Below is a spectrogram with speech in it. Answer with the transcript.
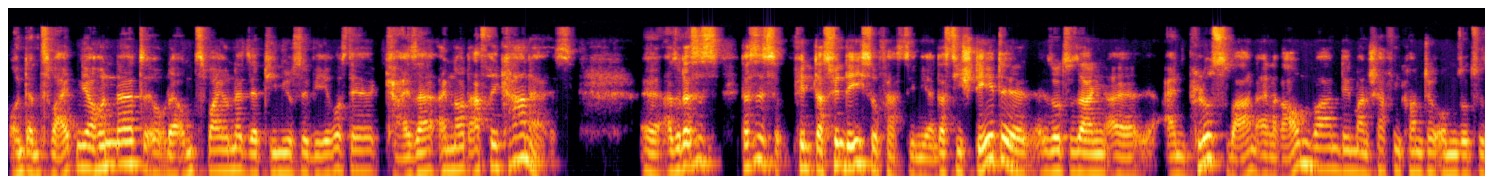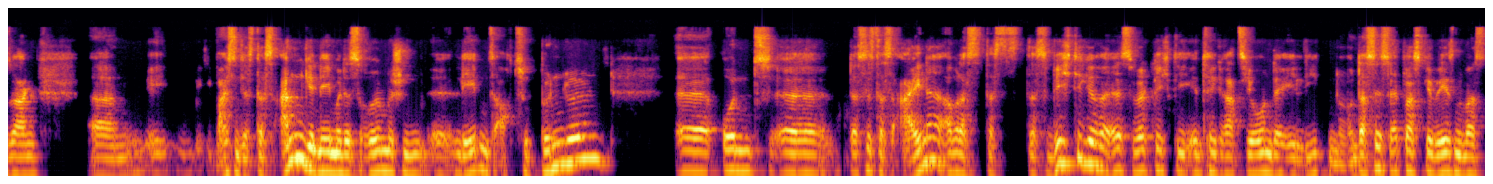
Und im zweiten Jahrhundert oder um 200 Septimius Severus der Kaiser ein Nordafrikaner ist. Äh, also das ist, das ist, das finde ich so faszinierend, dass die Städte sozusagen äh, ein Plus waren, ein Raum waren, den man schaffen konnte, um sozusagen, ähm, ich weiß nicht, das, das Angenehme des römischen äh, Lebens auch zu bündeln. Und das ist das eine, aber das, das, das Wichtigere ist wirklich die Integration der Eliten. Und das ist etwas gewesen, was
